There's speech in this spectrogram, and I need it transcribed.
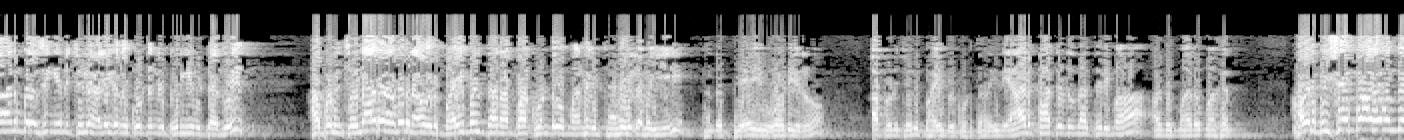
நானும் பிரசிங்க என்று சொல்லி அலைகிற கூட்டங்கள் பெருகிவிட்டது. அப்படி சொன்னாரு அவர் நான் ஒரு பைபிள் தரப்பா கொண்டு மனைவி தலையில வை. அந்த பேய் ஓடிடும் அப்படின்னு சொல்லி பைபிள் கொடுத்தாரு. இது யார் பார்த்துட்டு இருந்தா தெரியுமா? அது மருமகன். அவர் பிஷப்பாக வந்து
